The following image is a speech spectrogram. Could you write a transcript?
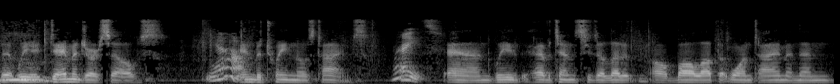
that we damage ourselves yeah, in between those times. Right. and we have a tendency to let it all ball up at one time and then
